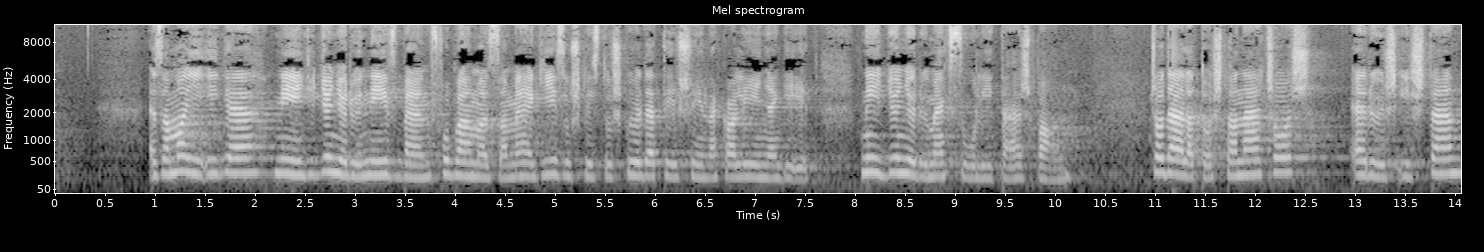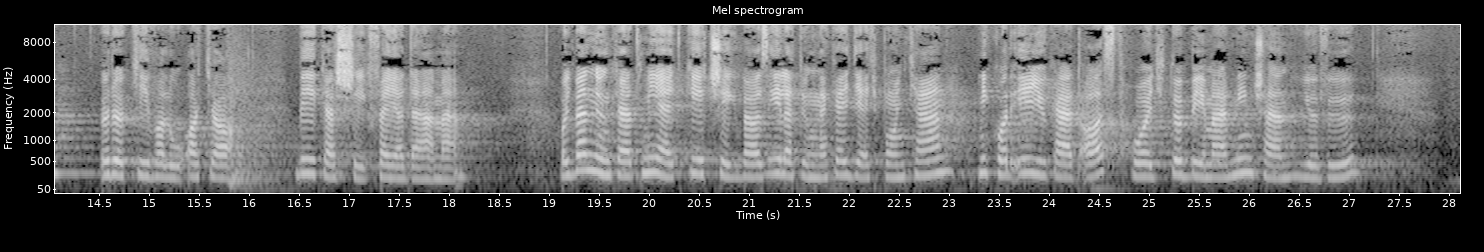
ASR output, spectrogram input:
Ez a mai ige négy gyönyörű névben fogalmazza meg Jézus Krisztus küldetésének a lényegét, négy gyönyörű megszólításban. Csodálatos tanácsos, erős Isten, örökkévaló Atya, békesség fejedelme. Hogy bennünket mi egy kétségbe az életünknek egy-egy pontján, mikor éljük át azt, hogy többé már nincsen jövő,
